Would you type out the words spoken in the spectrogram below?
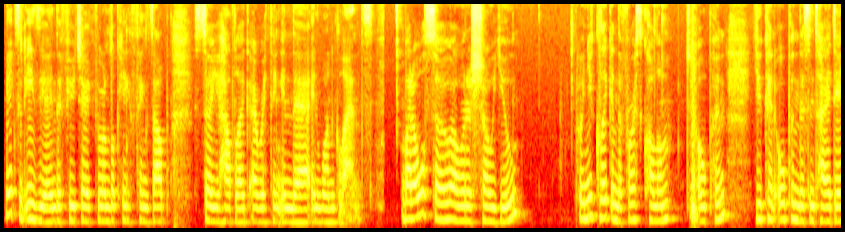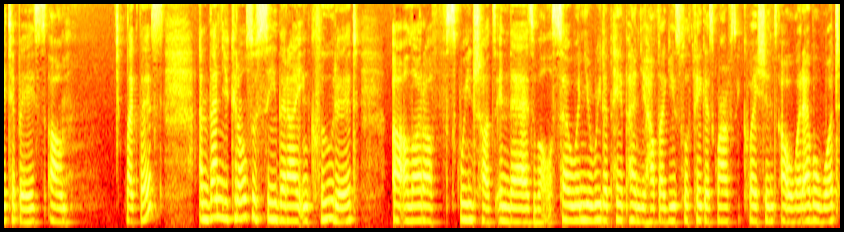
makes it easier in the future if you're looking things up so you have like everything in there in one glance. But also I want to show you when you click in the first column to open, you can open this entire database um, like this. And then you can also see that I included uh, a lot of screenshots in there as well. So when you read a paper and you have like useful figures, graphs, equations, or whatever what,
